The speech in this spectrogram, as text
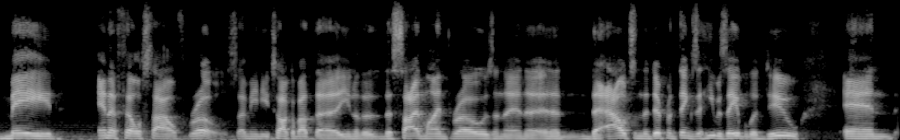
made NFL style throws. I mean, you talk about the you know the, the sideline throws and and the, the outs and the different things that he was able to do. And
